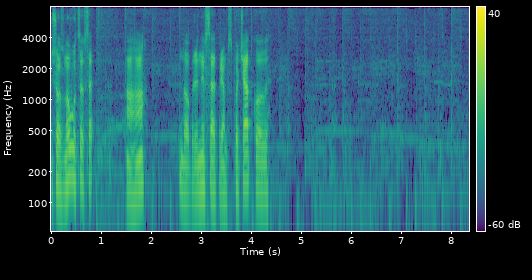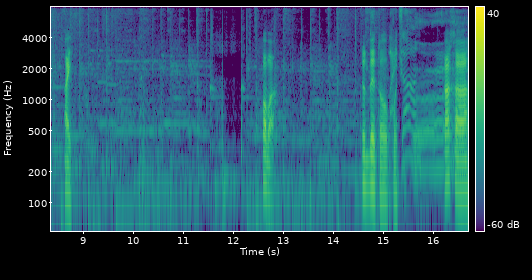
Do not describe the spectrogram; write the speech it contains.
І Що, знову це все? Ага. Добре, не все прям спочатку, але. Ай. Оба. Сюди того on. Ха-ха.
